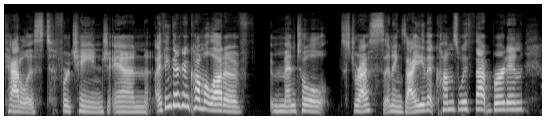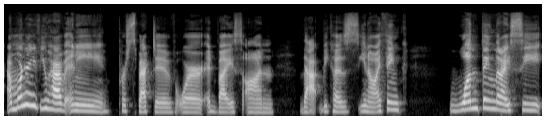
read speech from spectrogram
catalyst for change. And I think there can come a lot of mental stress and anxiety that comes with that burden. I'm wondering if you have any perspective or advice on that because, you know, I think one thing that I see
